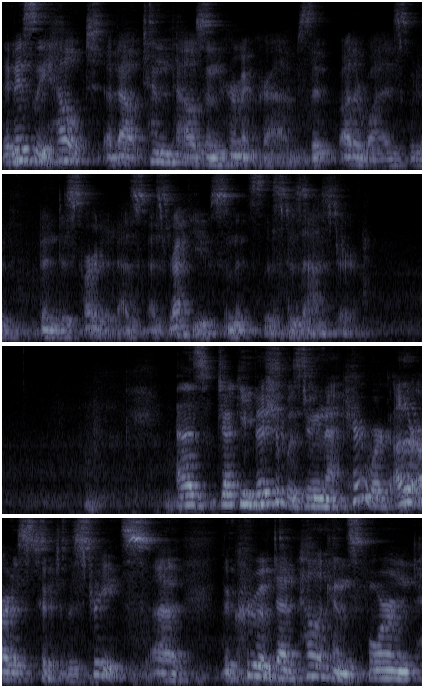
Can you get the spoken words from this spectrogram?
they basically helped about 10,000 hermit crabs that otherwise would have been discarded as, as refuse amidst this disaster. as Jackie Bishop was doing that care work, other artists took to the streets. Uh, the crew of Dead Pelicans formed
